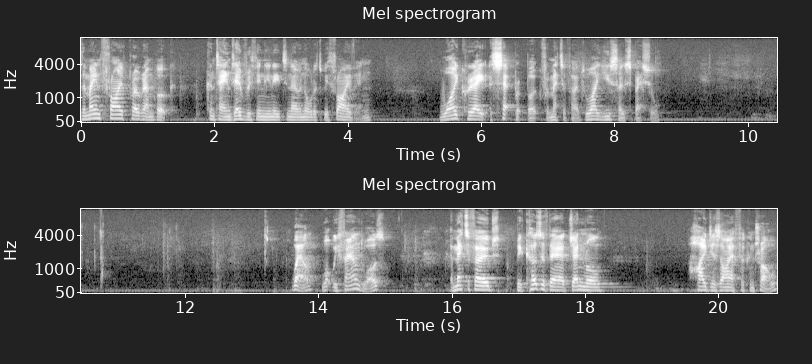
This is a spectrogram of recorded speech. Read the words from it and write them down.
the main Thrive program book contains everything you need to know in order to be thriving, why create a separate book for emetophobes? Why are you so special? Well, what we found was emetophobes, because of their general high desire for control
